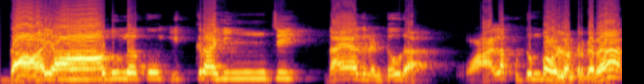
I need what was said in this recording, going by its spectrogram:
దాయాదులకు ఇగ్రహించి దాయాదులు అంటవురా వాళ్ళ కుటుంబ వాళ్ళు ఉంటారు కదా?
